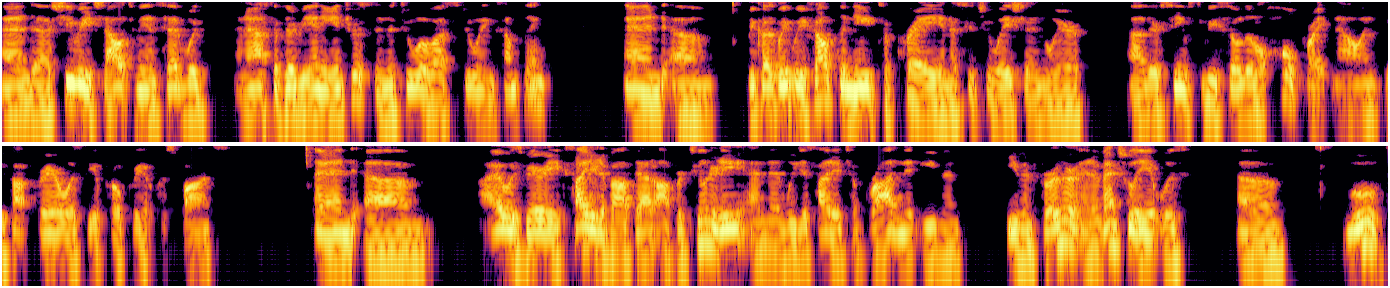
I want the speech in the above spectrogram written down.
And uh, she reached out to me and said, would, and asked if there'd be any interest in the two of us doing something. And um, because we, we felt the need to pray in a situation where uh, there seems to be so little hope right now, and we thought prayer was the appropriate response. And um, I was very excited about that opportunity. And then we decided to broaden it even, even further. And eventually it was, uh, moved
